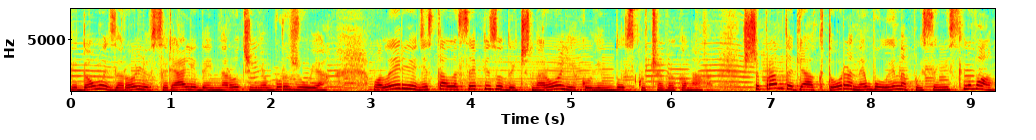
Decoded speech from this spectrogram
відомий за роль у серіалі День народження буржуя. Валерію дісталася епізодична роль, яку він блискуче виконав. Щоправда, для актора не були написані слова.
